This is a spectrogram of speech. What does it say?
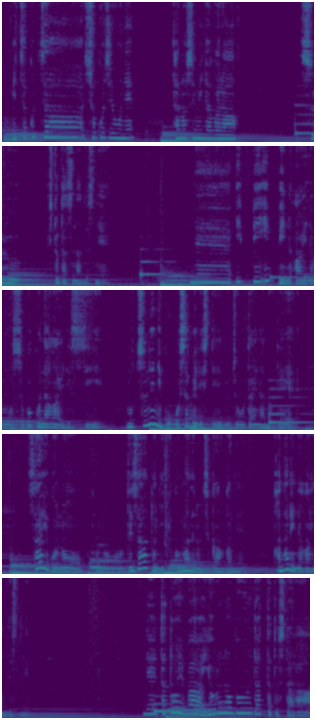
こうめちゃくちゃ食事をね楽しみながらする人たちなんですね。で一品一品の間もすごく長いですしもう常にこうおしゃべりしている状態なので最後のこのデザートに行くまでの時間がねかなり長いんですね。で例えば夜の部だったとしたら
